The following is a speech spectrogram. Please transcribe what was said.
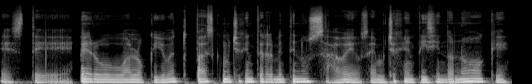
Este, pero a lo que yo me topaba es que mucha gente realmente no sabe. O sea, hay mucha gente diciendo, no, que,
